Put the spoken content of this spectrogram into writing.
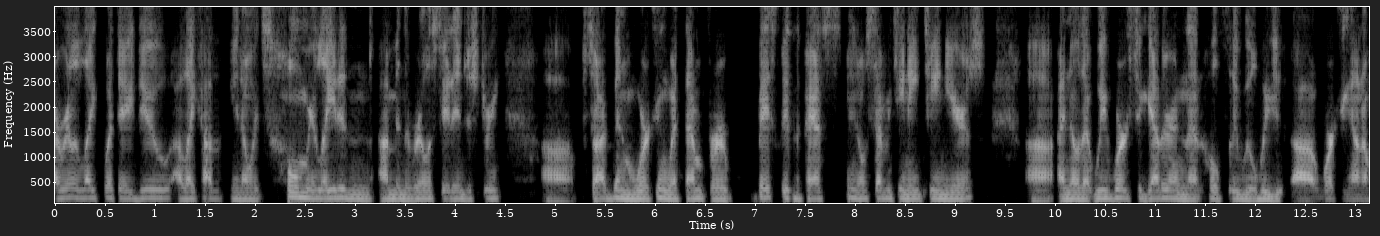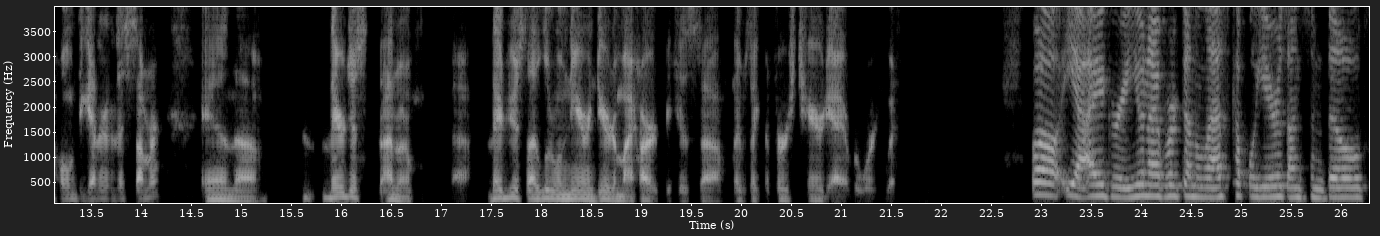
I really like what they do. I like how you know it's home related, and I'm in the real estate industry, uh, so I've been working with them for basically the past you know 17, 18 years. Uh, I know that we work together, and that hopefully we'll be uh, working on a home together this summer. And uh, they're just I don't know, they're just a little near and dear to my heart because that was like the first charity I ever worked with. Well, yeah, I agree. You and I have worked on the last couple years on some builds.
